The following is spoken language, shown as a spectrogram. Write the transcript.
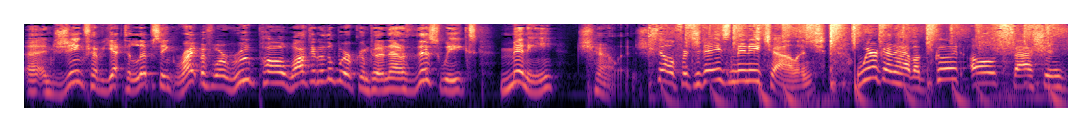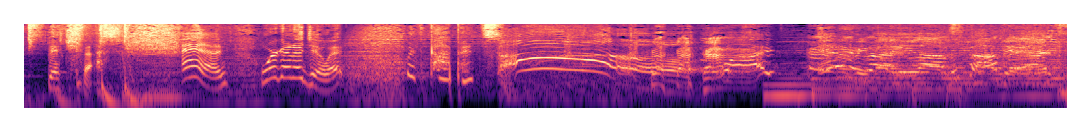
uh, and Jinx have yet to lip sync right before RuPaul walked into the workroom to announce this week's mini challenge. So for today's mini challenge, we're going to have a good old fashioned bitch fest. And we're going to do it with puppets. Oh! Why? Everybody loves puppets.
